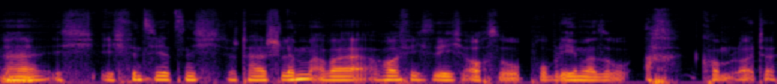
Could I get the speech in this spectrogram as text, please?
Äh, Mhm. ich ich finde sie jetzt nicht total schlimm, aber häufig sehe ich auch so Probleme, so, ach komm Leute,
